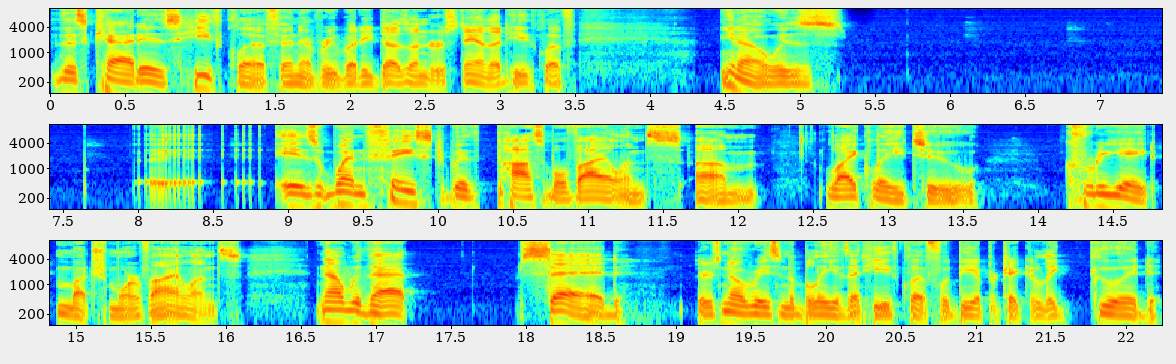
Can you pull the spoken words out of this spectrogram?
this cat is Heathcliff, and everybody does understand that Heathcliff, you know, is is when faced with possible violence, um, likely to create much more violence. Now, with that said, there's no reason to believe that Heathcliff would be a particularly good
